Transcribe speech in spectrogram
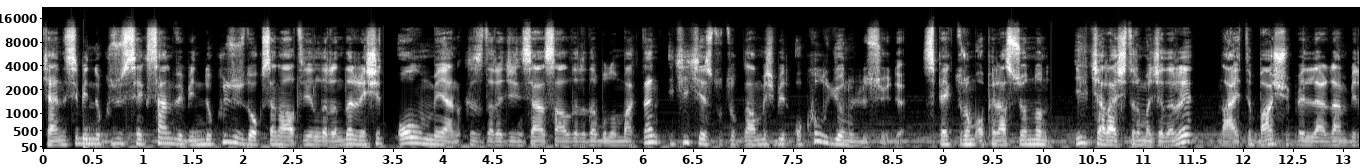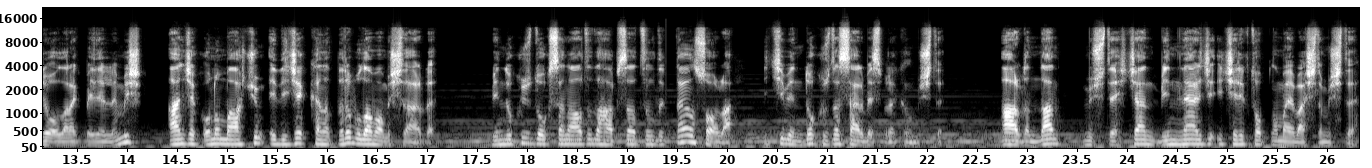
Kendisi 1980 ve 1996 yıllarında reşit olmayan kızlara cinsel saldırıda bulunmaktan iki kez tutuklanmış bir okul gönüllüsüydü. Spektrum operasyonunun ilk araştırmacıları Knight'ı baş şüphelilerden biri olarak belirlemiş ancak onu mahkum edecek kanıtları bulamamışlardı. 1996'da hapse atıldıktan sonra 2009'da serbest bırakılmıştı. Ardından müstehcen binlerce içerik toplamaya başlamıştı.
